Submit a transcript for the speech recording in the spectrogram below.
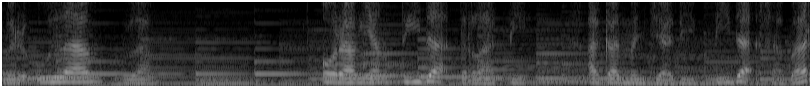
berulang-ulang. Orang yang tidak terlatih akan menjadi tidak sabar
